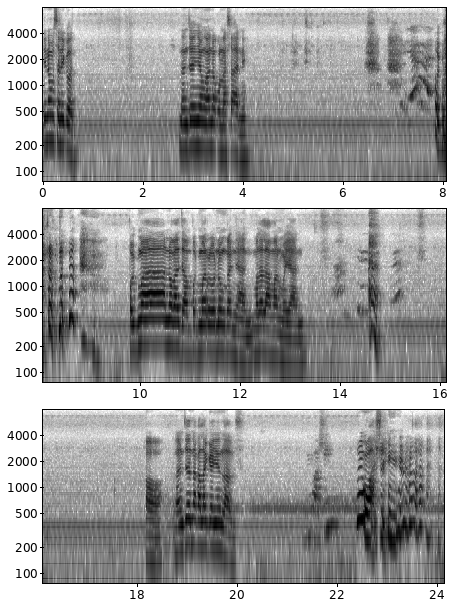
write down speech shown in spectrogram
Tingnan mo sa likod. Nandyan yung ano kung nasaan eh. Pag marunong, pag ma, ano ka dyan, pag marunong ka niyan, malalaman mo yan. oh, nandyan nakalagay yung loves. May washing?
